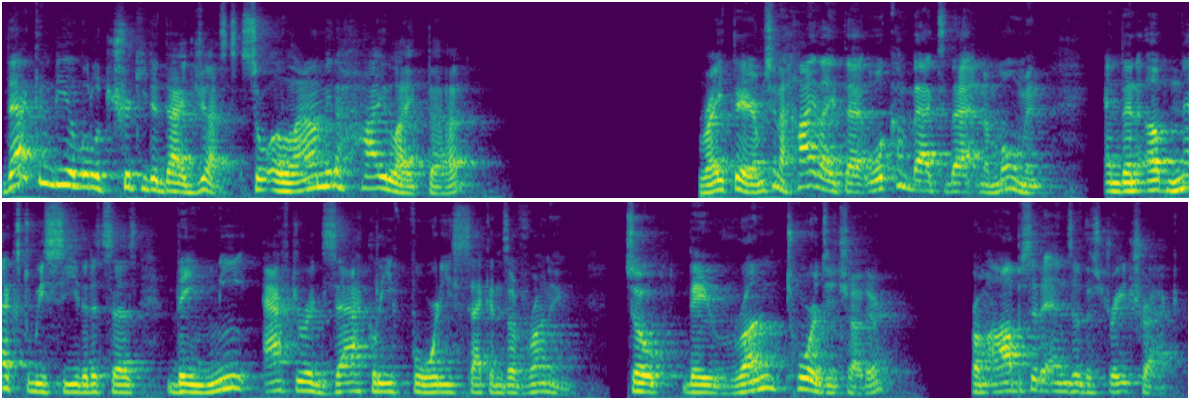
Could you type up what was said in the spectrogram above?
that can be a little tricky to digest. So allow me to highlight that right there. I'm just gonna highlight that. We'll come back to that in a moment. And then up next, we see that it says they meet after exactly 40 seconds of running. So they run towards each other from opposite ends of the straight track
